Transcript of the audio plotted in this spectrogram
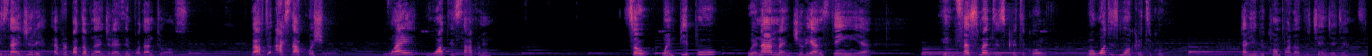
It's Nigeria. Every part of Nigeria is important to us. We have to ask that question. Why? What is happening? So when people, we're not Nigerians staying here, your investment is critical, but what is more critical? That you become part of the change agent.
